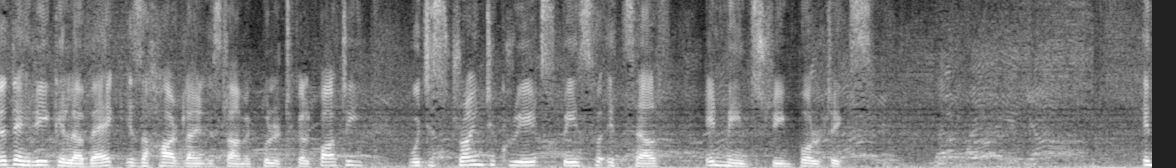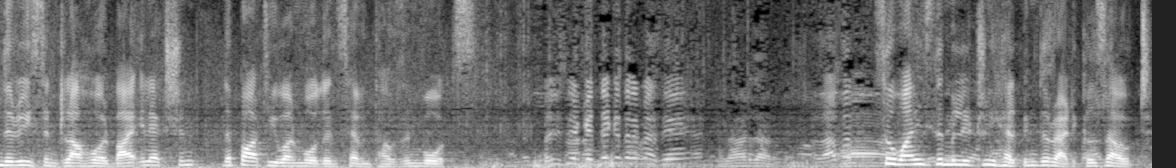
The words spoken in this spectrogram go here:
The Tehreek-e-Labbaik is a hardline Islamic political party which is trying to create space for itself in mainstream politics. In the recent Lahore by-election, the party won more than 7,000 votes. So why is the military helping the radicals out?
